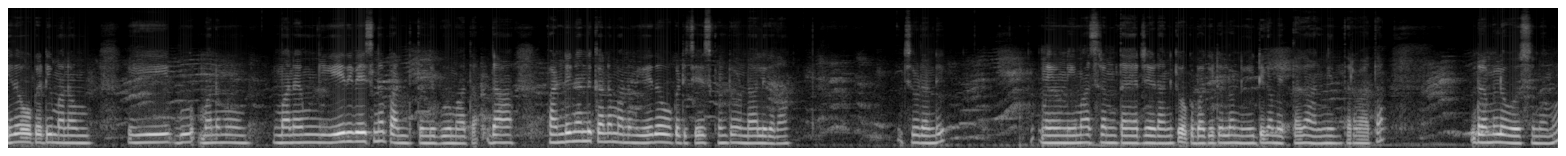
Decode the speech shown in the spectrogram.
ఏదో ఒకటి మనం ఈ భూ మనము మనం ఏది వేసినా పండుతుంది భూమాత. దా పండినందుకన్నా మనం ఏదో ఒకటి చేసుకుంటూ ఉండాలి కదా. చూడండి. మేము నీమాశ్రం తయారు చేయడానికి ఒక బకెట్లో నీట్గా మెత్తగా అన్నిన తర్వాత డ్రమ్లో పోస్తున్నాము.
